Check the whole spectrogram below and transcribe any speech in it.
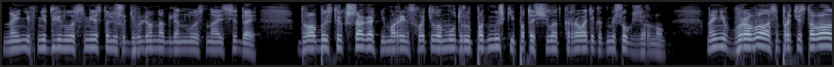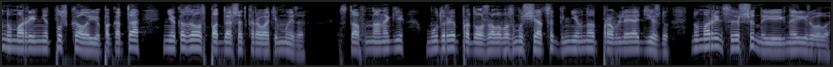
Найниф не двинулась с места, лишь удивленно оглянулась на Айседай. Два быстрых шага, и Марин схватила мудрую подмышки и потащила от кровати, как мешок с зерном. Найниф воровалась и протестовала, но Марин не отпускала ее, пока та не оказалась подальше от кровати Мэтта. Встав на ноги, мудрая продолжала возмущаться, гневно отправляя одежду, но Марин совершенно ее игнорировала.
